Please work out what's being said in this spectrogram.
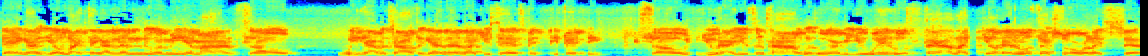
They ain't got your life ain't got nothing to do with me and mine. So we have a child together, and like you said, it's 50-50. So you had you some time with whoever you with. Who's to say I like your heterosexual relationship?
